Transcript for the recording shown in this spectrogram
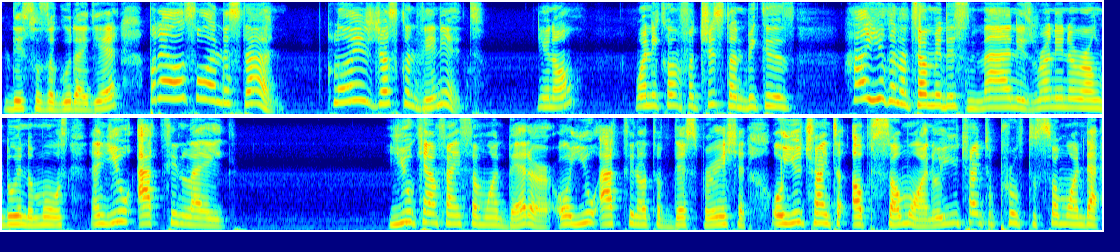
this was a good idea, but I also understand. Khloe is just convenient, you know, when it comes for Tristan, because how are you gonna tell me this man is running around doing the most and you acting like you can't find someone better or you acting out of desperation or you trying to up someone or you trying to prove to someone that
